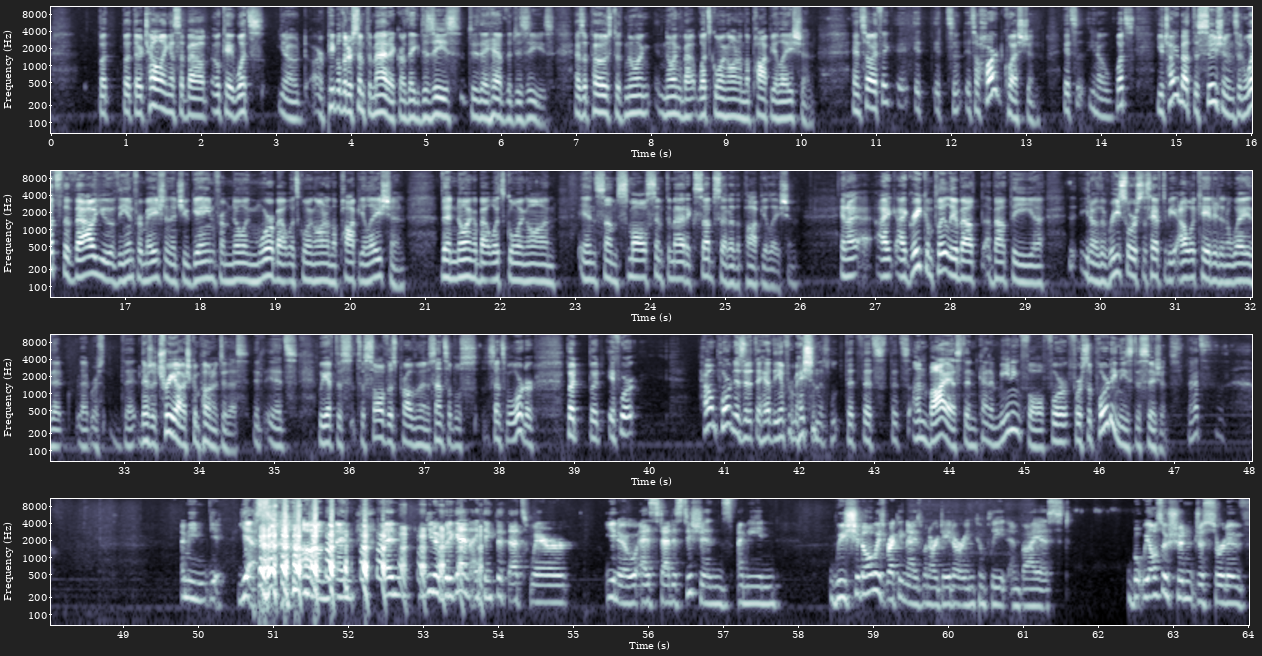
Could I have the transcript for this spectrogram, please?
but, but they're telling us about, okay, what's, you know, are people that are symptomatic, are they disease, do they have the disease, as opposed to knowing, knowing about what's going on in the population. And so I think it, it it's, a, it's a hard question. It's you know what's you're talking about decisions and what's the value of the information that you gain from knowing more about what's going on in the population than knowing about what's going on in some small symptomatic subset of the population and I, I, I agree completely about about the uh, you know the resources have to be allocated in a way that that, that there's a triage component to this. It, it's we have to to solve this problem in a sensible sensible order, but but if we're how important is it to have the information that, that that's that's unbiased and kind of meaningful for for supporting these decisions? That's I mean, yes, um, and and you know, but again, I think that that's where you know, as statisticians, I mean, we should always recognize when our data are incomplete and biased, but we also shouldn't just sort of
